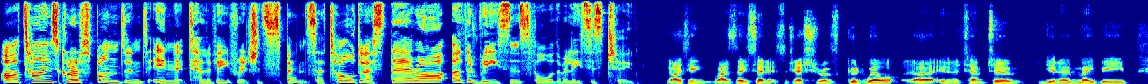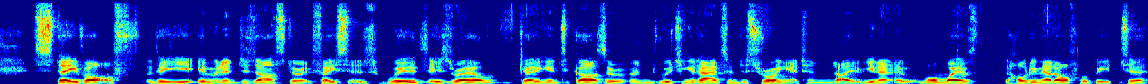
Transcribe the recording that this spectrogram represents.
Our Times correspondent in Tel Aviv, Richard Spencer, told us there are other reasons for the releases too. I think, as they said, it's a gesture of goodwill uh, in an attempt to, you know, maybe stave off the imminent disaster it faces with Israel going into Gaza and rooting it out and destroying it. And I, you know, one way of holding that off would be to,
